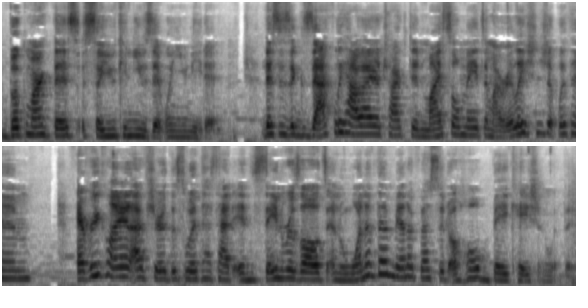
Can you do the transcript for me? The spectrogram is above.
Bookmark this so you can use it when you need it. This is exactly how I attracted my soulmates in my relationship with him. Every client I've shared this with has had insane results, and one of them manifested a whole vacation with this.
